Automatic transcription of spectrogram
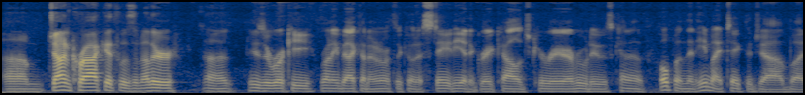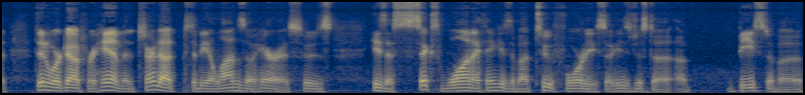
Um, John Crockett was another. Uh, he's a rookie running back out of North Dakota State. He had a great college career. Everybody was kind of hoping that he might take the job, but didn't work out for him. It turned out to be Alonzo Harris, who's he's a six one. I think he's about 240, so he's just a, a beast of a,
